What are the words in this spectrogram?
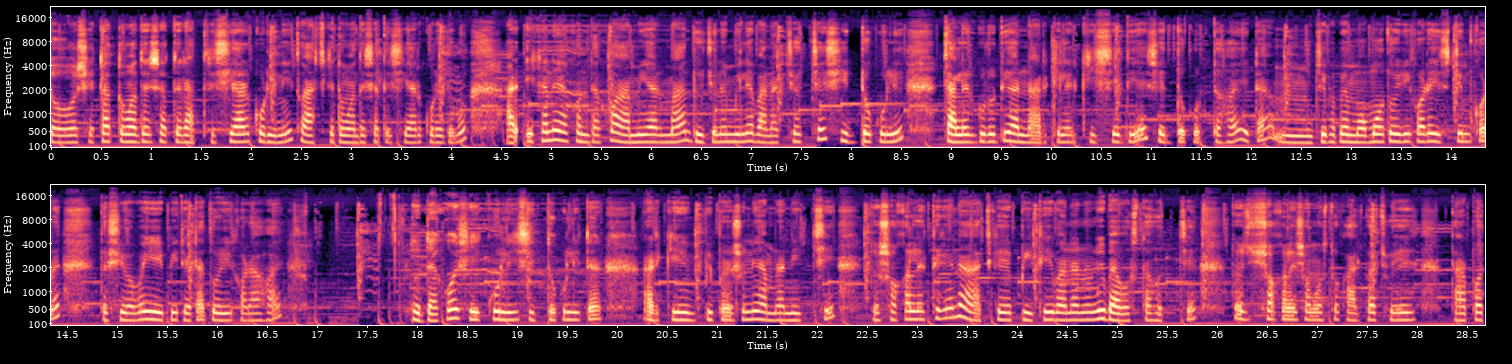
তো সেটা তোমাদের সাথে রাত্রে শেয়ার করিনি। তো আজকে তোমাদের সাথে শেয়ার করে দেবো। আর এখানে এখন দেখো আমি আর মা দুজনে মিলে বানাচ্ছি হচ্ছে সিদ্ধ কুলি, চালের গুঁড়ো দিয়ে আর নারকেলের খিসে দিয়ে সেদ্ধ করতে হয়। এটা যেভাবে মোমো তৈরি করে স্টিম করে, তো সেভাবেই এই পিঠাটা তৈরি করা হয়। তো দেখো সেই কুলি, সিদ্ধ কুলিটার আর কি প্রিপারেশনই আমরা নিচ্ছি। তো সকালের থেকে না আজকে পিঠে বানানোরই ব্যবস্থা হচ্ছে। তো সকালে সমস্ত কাজ বাজ হয়ে, তারপর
